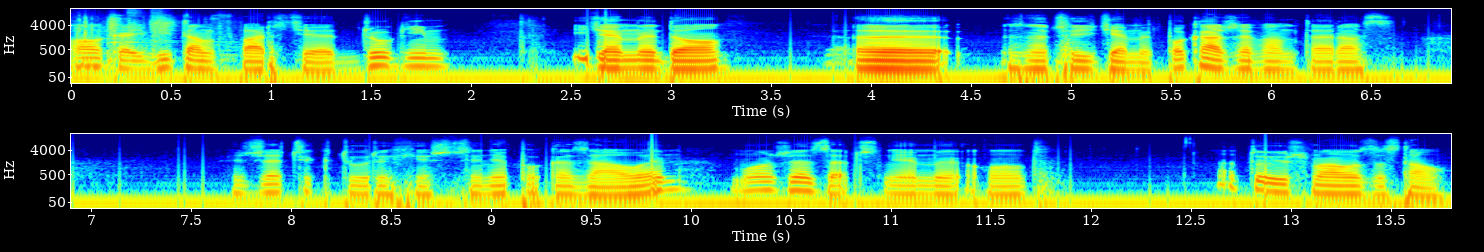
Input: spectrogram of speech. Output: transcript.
Okej, witam w parcie drugim. Idziemy do... Yy, znaczy idziemy, pokażę wam teraz rzeczy, których jeszcze nie pokazałem. Może zaczniemy od... A tu już mało zostało.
